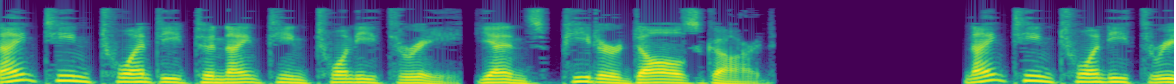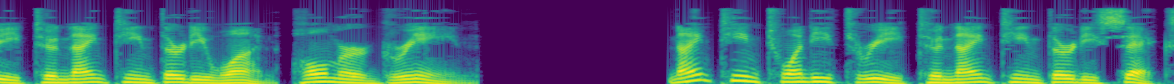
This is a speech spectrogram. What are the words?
1920–1923, Jens Peter Dalsgaard. 1923–1931, Holmer Green. 1923–1936,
